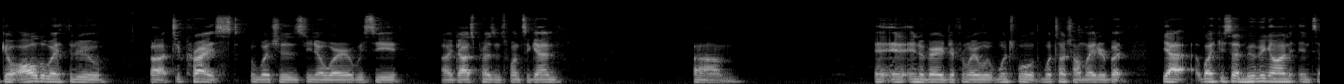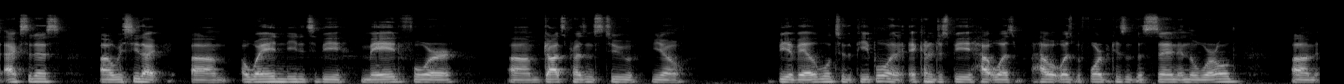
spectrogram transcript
go all the way through uh, to Christ, which is you know where we see uh, God's presence once again. Um, in, in a very different way, which we'll we'll touch on later. But yeah, like you said, moving on into Exodus, uh, we see that um, a way needed to be made for um, God's presence to you know be available to the people, and it couldn't just be how it was how it was before because of the sin in the world. Um,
